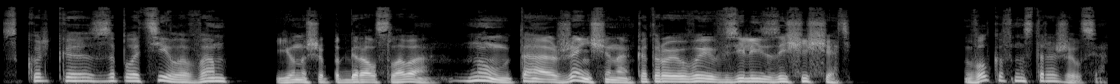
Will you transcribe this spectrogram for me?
«Сколько заплатила вам...» Юноша подбирал слова. «Ну, та женщина, которую вы взялись защищать». Волков насторожился.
